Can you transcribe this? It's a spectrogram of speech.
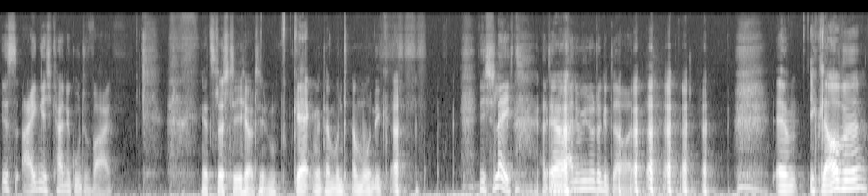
ist eigentlich keine gute Wahl? Jetzt verstehe ich auch den Gag mit der Mundharmonika. Nicht schlecht. Hat ja nur eine Minute gedauert. ähm, ich glaube,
